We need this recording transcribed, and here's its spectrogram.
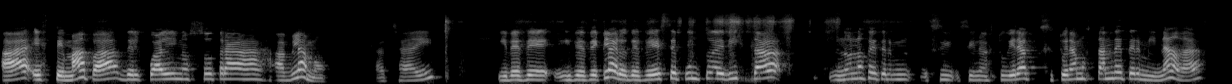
a este mapa del cual nosotras hablamos. ¿Cachai? Y desde, y desde, claro, desde ese punto de vista, no nos si, si, no estuviera, si estuviéramos tan determinadas,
